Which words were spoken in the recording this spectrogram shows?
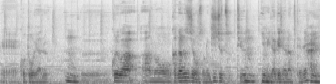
えー、ことをやる、うん、これはあの必ずしもその技術っていう意味だけじゃなくてね、うん。はい、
